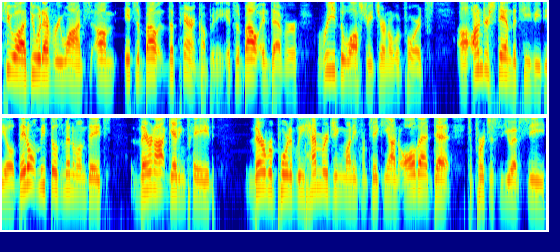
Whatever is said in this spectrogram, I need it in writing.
to uh, do whatever he wants. Um, it's about the parent company. It's about Endeavor. Read the Wall Street Journal reports uh, understand the TV deal. They don't meet those minimum dates. They're not getting paid. They're reportedly hemorrhaging money from taking on all that debt to purchase the UFC.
